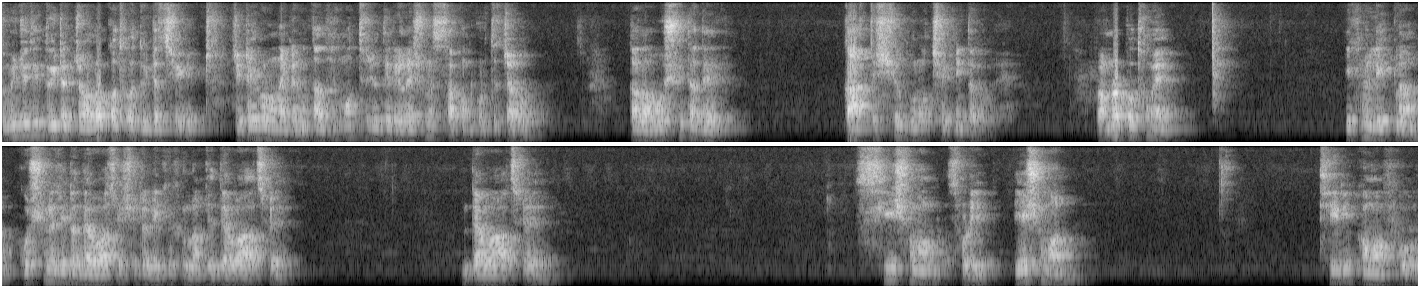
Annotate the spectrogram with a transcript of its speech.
তুমি যদি দুইটা চলক অথবা দুইটা সেট যেটাই বলো না কেন, তাদের মধ্যে যদি রিলেশন স্থাপন করতে চাও, তাহলে অবশ্যই তাদের কার্তেশীয় গুণচ্ছেদ নিতে হবে। তো আমরা প্রথমে এখানে লিখলাম কোশ্চেনে যেটা দেওয়া আছে সেটা লিখে ফেললাম যে দেওয়া আছে দেওয়া আছে সি সমান সরি এ সমান থ্রি কমা ফোর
